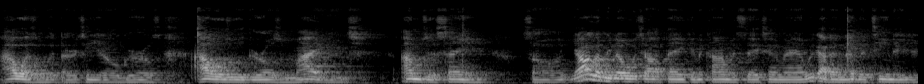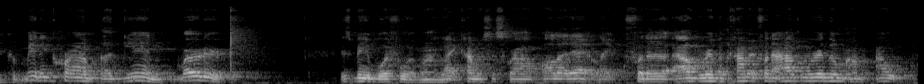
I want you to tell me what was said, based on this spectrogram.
I wasn't with 13 year old girls. I was with girls my age. I'm just saying. So y'all let me know what y'all think in the comment section, man. We got another teenager committing crime again, murder. It's been boy Fort Von. Like, comment, subscribe, all of that. Like for the algorithm, comment for the algorithm. I'm out.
